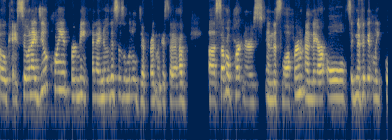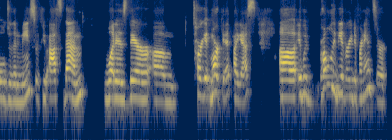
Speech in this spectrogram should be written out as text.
Okay, so an ideal client for me, and I know this is a little different. Like I said, I have uh, several partners in this law firm, and they are all significantly older than me. So if you ask them what is their um, target market, I guess, uh, it would probably be a very different answer.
